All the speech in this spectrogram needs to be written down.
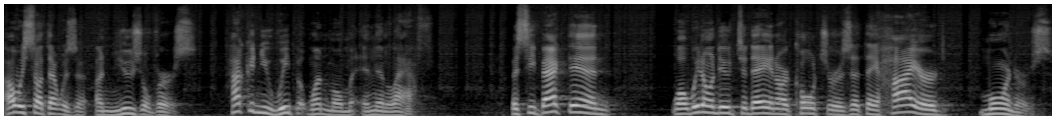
I always thought that was an unusual verse. How can you weep at one moment and then laugh? But see, back then, what we don't do today in our culture is that they hired mourners.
